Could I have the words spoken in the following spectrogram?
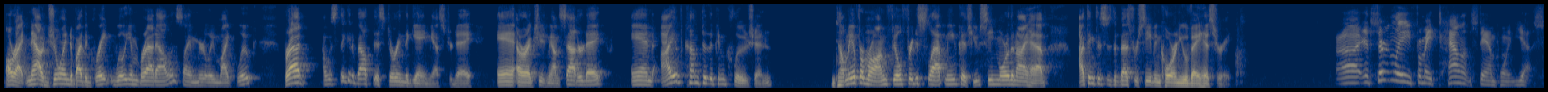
All right, now joined by the great William Brad Allis. I am merely Mike Luke. Brad, I was thinking about this during the game yesterday, and, or excuse me, on Saturday, and I have come to the conclusion. Tell me if I'm wrong. Feel free to slap me because you've seen more than I have. I think this is the best receiving corps in U of A history. Uh, it's certainly from a talent standpoint, yes.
